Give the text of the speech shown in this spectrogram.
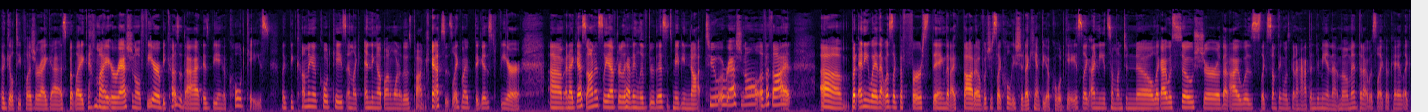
a guilty pleasure, I guess. But like my irrational fear because of that is being a cold case, like becoming a cold case and like ending up on one of those podcasts is like my biggest fear. Um, and I guess honestly, after having lived through this, it's maybe not too irrational of a thought. Um, but anyway, that was like the first thing that I thought of, which is like, holy shit, I can't be a cold case. Like, I need someone to know. Like, I was so sure that I was like something was going to happen to me in that moment that I was like, okay, like,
